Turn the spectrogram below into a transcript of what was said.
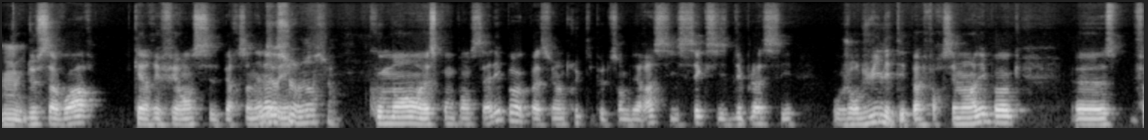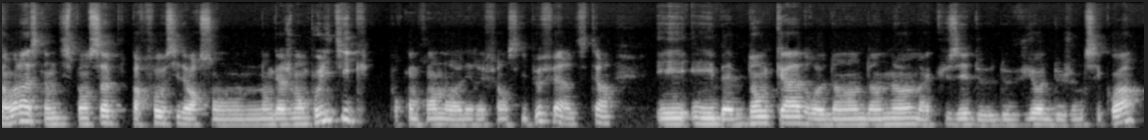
Oui. de savoir quelle référence cette personne Bien avait. sûr, bien sûr. Comment est-ce qu'on pensait à l'époque? Parce qu'il y a un truc qui peut te sembler raciste, sexiste, déplacé. Aujourd'hui, il n'était pas forcément à l'époque. Euh, Enfin voilà, c'est indispensable parfois aussi d'avoir son engagement politique pour comprendre les références qu'il peut faire, etc. Et, et ben, dans le cadre d'un homme accusé de, de viol, de je ne sais quoi,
